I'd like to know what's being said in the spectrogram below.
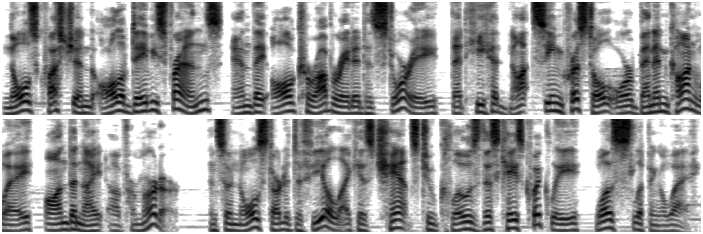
Knowles questioned all of Davy's friends, and they all corroborated his story that he had not seen Crystal or been in Conway on the night of her murder. And so Knowles started to feel like his chance to close this case quickly was slipping away.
